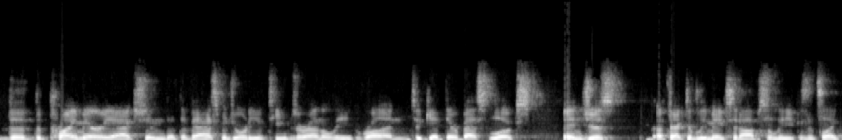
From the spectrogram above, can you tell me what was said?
the the primary action that the vast majority of teams around the league run to get their best looks and just effectively makes it obsolete because it's like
